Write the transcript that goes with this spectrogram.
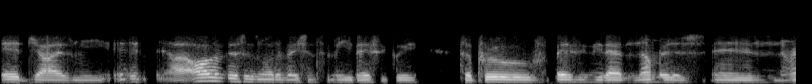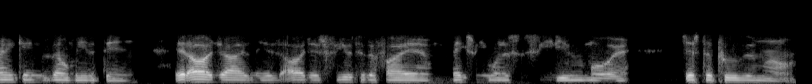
It drives me. It, uh, all of this is motivation to me, basically, to prove basically that numbers and rankings don't mean a thing. It all drives me. It's all just fuel to the fire and makes me want to succeed even more, just to prove them wrong.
